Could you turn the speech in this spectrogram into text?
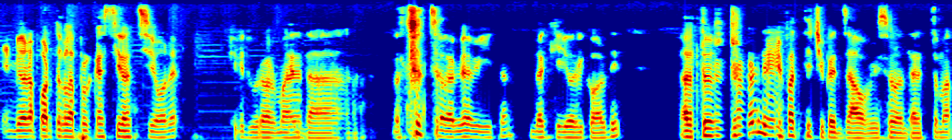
il mio rapporto con la procrastinazione, che dura ormai da, da tutta la mia vita, da che io ricordi. L'altro giorno infatti ci pensavo, mi sono detto, ma,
